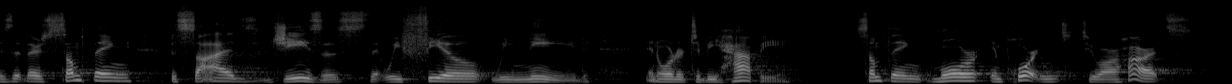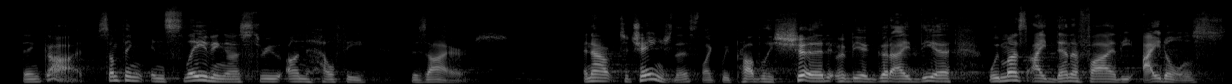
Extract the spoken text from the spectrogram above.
is that there's something besides Jesus that we feel we need in order to be happy, something more important to our hearts than God, something enslaving us through unhealthy desires. And now, to change this, like we probably should, it would be a good idea, we must identify the idols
